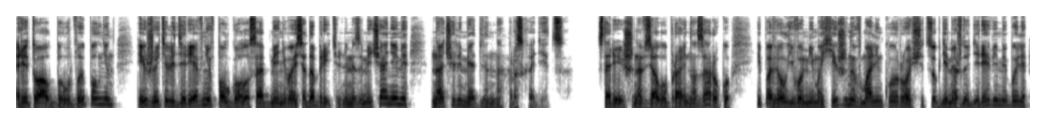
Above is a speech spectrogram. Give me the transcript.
Ритуал был выполнен, и жители деревни, в полголоса обмениваясь одобрительными замечаниями, начали медленно расходиться. Старейшина взял у Брайна за руку и повел его мимо хижины в маленькую рощицу, где между деревьями были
